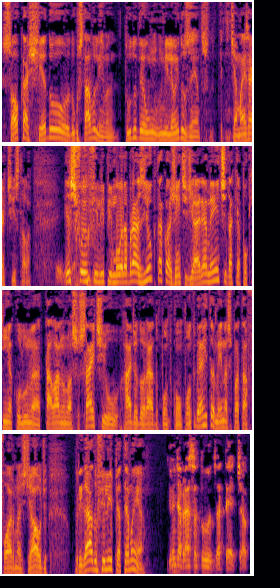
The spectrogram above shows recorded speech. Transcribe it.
Só o cachê do, do Gustavo Lima. Tudo deu 1, 1 milhão e 200, porque tinha mais artista lá. Este foi o Felipe Moura Brasil, que está com a gente diariamente. Daqui a pouquinho a coluna está lá no nosso site, o radiodorado.com.br e também nas plataformas de áudio. Obrigado, Felipe. Até amanhã. Grande abraço a todos. Até. Tchau.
